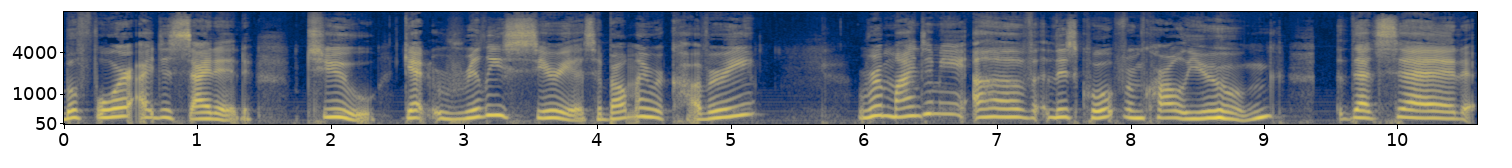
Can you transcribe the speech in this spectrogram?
before I decided to get really serious about my recovery reminded me of this quote from Carl Jung that said,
